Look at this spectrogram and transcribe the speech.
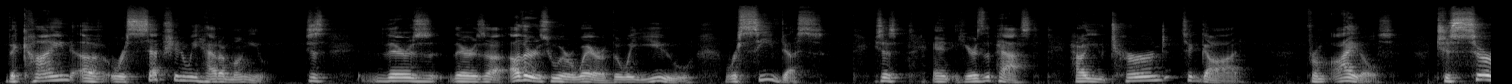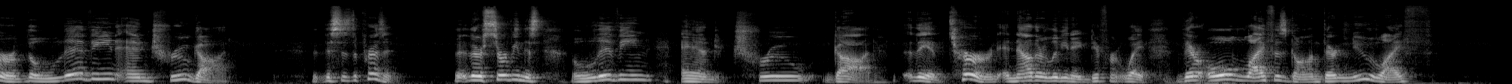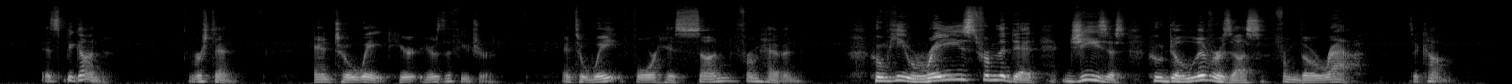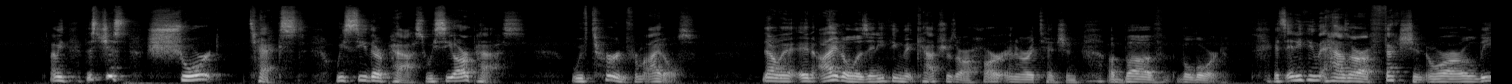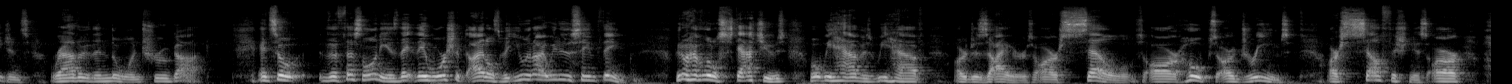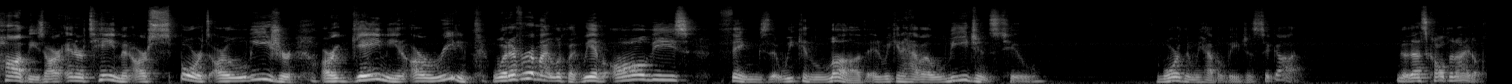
the kind of reception we had among you. He says there's there's uh, others who are aware of the way you received us. He says and here's the past how you turned to god from idols to serve the living and true god. This is the present. They're serving this living and true god. They have turned and now they're living a different way. Their old life is gone. Their new life is begun verse 10 and to wait. Here, here's the future. And to wait for his Son from heaven, whom he raised from the dead, Jesus, who delivers us from the wrath to come. I mean, this just short text. We see their past, we see our past. We've turned from idols. Now, an idol is anything that captures our heart and our attention above the Lord. It's anything that has our affection or our allegiance rather than the one true God. And so the Thessalonians, they, they worshiped idols, but you and I, we do the same thing. We don't have little statues. What we have is we have our desires, our selves, our hopes, our dreams, our selfishness, our hobbies, our entertainment, our sports, our leisure, our gaming, our reading, whatever it might look like. We have all these things that we can love and we can have allegiance to more than we have allegiance to God. That's called an idol.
